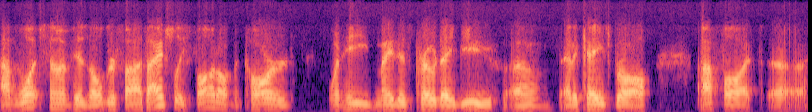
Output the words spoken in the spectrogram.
I've watched some of his older fights. I actually fought on the card when he made his pro debut um, at a cage brawl. I fought uh,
